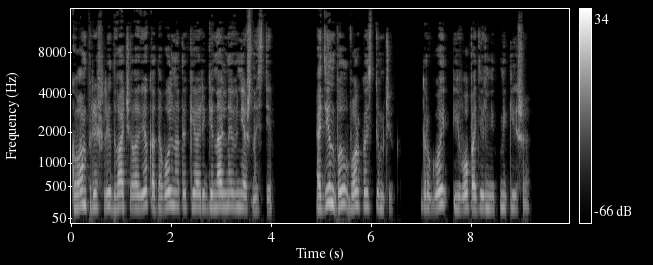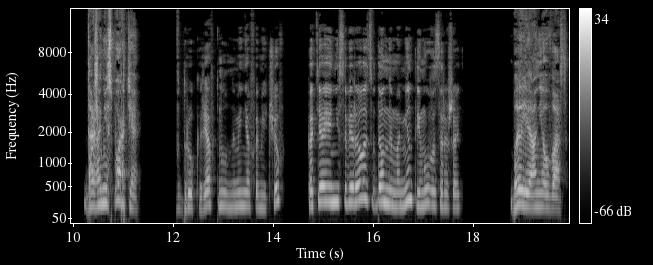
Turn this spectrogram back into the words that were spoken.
к вам пришли два человека довольно-таки оригинальной внешности. Один был вор-костюмчик, другой — его подельник Микиша. «Даже не спорьте!» Вдруг рявкнул на меня Фомичев, хотя я не собиралась в данный момент ему возражать. «Были они у вас,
